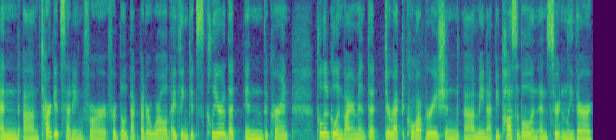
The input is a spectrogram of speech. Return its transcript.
and um, target setting for for Build Back Better World. I think it's clear that in the current political environment that direct cooperation uh, may not be possible, and, and certainly there are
